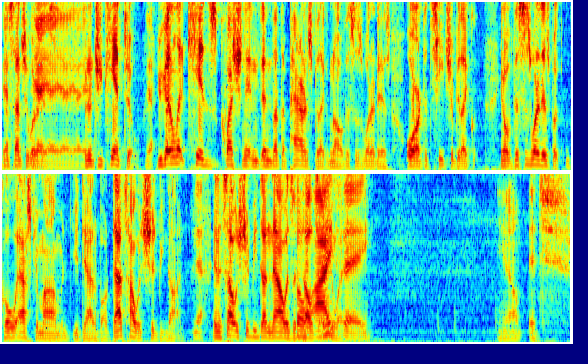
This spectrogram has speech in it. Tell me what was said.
Is essentially what Yeah, it yeah, is. yeah, yeah, And Which you can't do. Yeah. You got to let kids question it and then let the parents be like, no, this is what it is. Or the teacher be like, you know, this is what it is, but go ask your mom and your dad about it. That's how it should be done. Yeah. And it's how it should be done now as So adults I anyway. say, you know, it's.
